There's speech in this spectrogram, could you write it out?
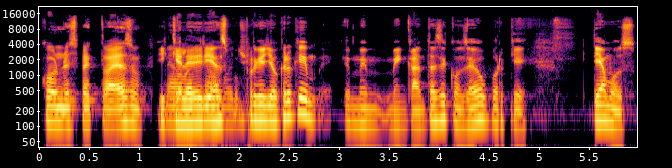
con respecto a eso. ¿Y qué le dirías? Porque yo creo que me, me encanta ese consejo porque, digamos,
